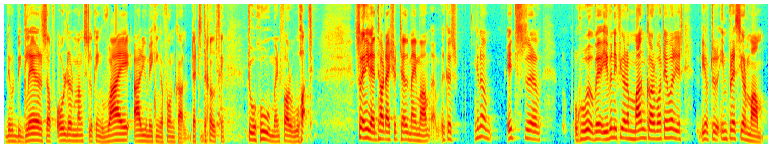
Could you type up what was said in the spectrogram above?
there would be glares of older monks looking, why are you making a phone call? That's the whole thing. to whom and for what? So anyway, I thought I should tell my mom um, because, you know, it's, uh, who, even if you're a monk or whatever, you have to impress your mom.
